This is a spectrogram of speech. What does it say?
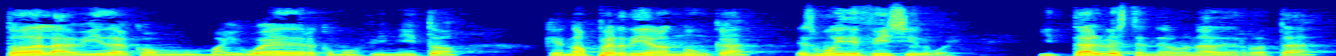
toda la vida como Mayweather, como Finito, que no perdieron nunca. Es muy difícil, güey. Y tal vez tener una derrota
